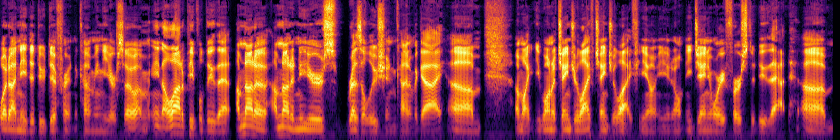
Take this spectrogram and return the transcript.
what I need to do different in the coming year. So I mean, a lot of people do that. I'm not a I'm not a New Year's resolution kind of a guy. Um, I'm like, you want to change your life, change your life. You know, you don't need January 1st to do that. Um,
